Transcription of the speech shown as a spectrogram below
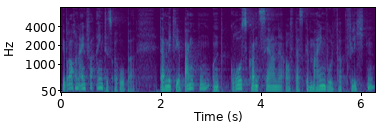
Wir brauchen ein vereintes Europa, damit wir Banken und Großkonzerne auf das Gemeinwohl verpflichten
